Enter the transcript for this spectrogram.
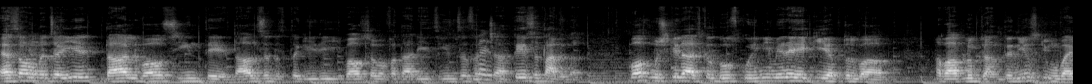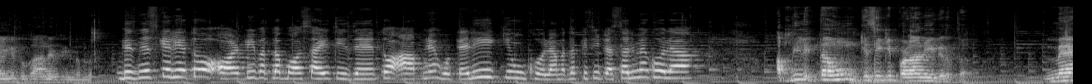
ऐसा होना चाहिए दाल वाव सीन थे दाल से दस्तगीरी वाव से वफादारी सीन से सच्चा। ते से ताबेदार। बहुत मुश्किल है आजकल दोस्त कोई नहीं मेरे एक ही है अब्दुल वहाब अब आप लोग जानते नहीं उसकी मोबाइल की दुकान है तीन नंबर। बिज़नेस के लिए तो और भी मतलब बहुत सारी चीज़ें हैं तो आपने होटल ही क्यों खोला? मतलब किसी टसल में खोला? अपनी लिखता हूँ किसी की पढ़ा नहीं करता। मैं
